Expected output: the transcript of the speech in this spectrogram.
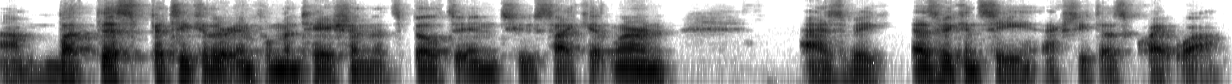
Um, but this particular implementation that's built into scikit-learn, as we, as we can see, actually does quite well.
